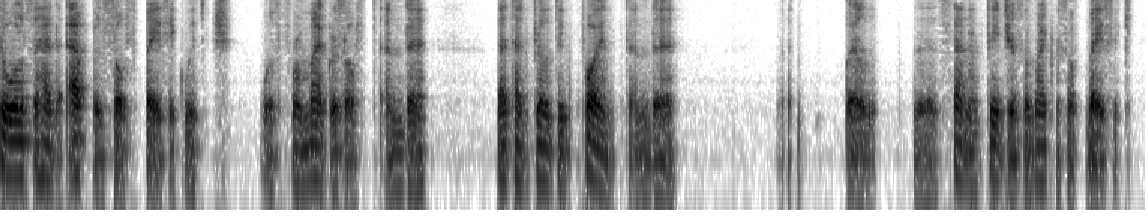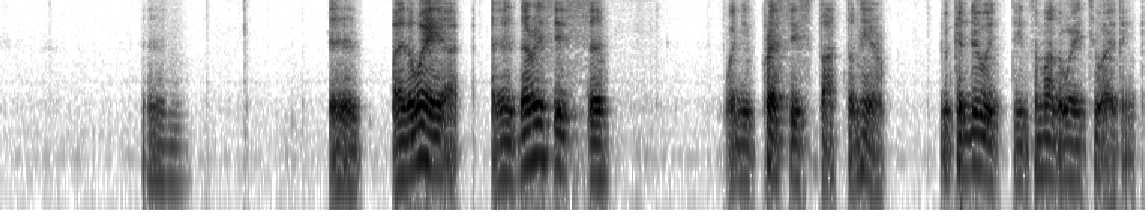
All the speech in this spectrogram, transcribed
II also had AppleSoft Basic which was from Microsoft and that had floating point and well the standard features of Microsoft Basic. Um, uh, by the way, uh, uh, there is this, uh, when you press this button here, you can do it in some other way too, I think.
